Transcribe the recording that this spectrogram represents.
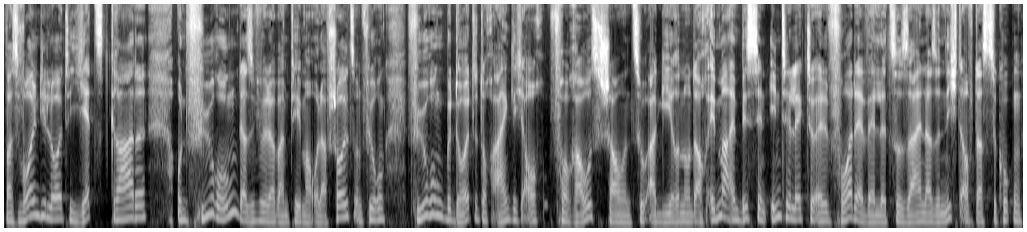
was wollen die Leute jetzt gerade? Und Führung, da sind wir wieder beim Thema Olaf Scholz und Führung, Führung bedeutet doch eigentlich auch vorausschauend zu agieren und auch immer ein bisschen intellektuell vor der Welle zu sein, also nicht auf das zu gucken,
